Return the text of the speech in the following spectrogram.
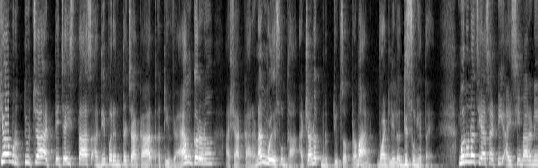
किंवा मृत्यूच्या अठ्ठेचाळीस तास आधीपर्यंतच्या काळात अति व्यायाम करणं अशा कारणांमुळे सुद्धा अचानक मृत्यूचं प्रमाण वाढलेलं दिसून येत आहे. म्हणूनच यासाठी आय सी एम आरने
